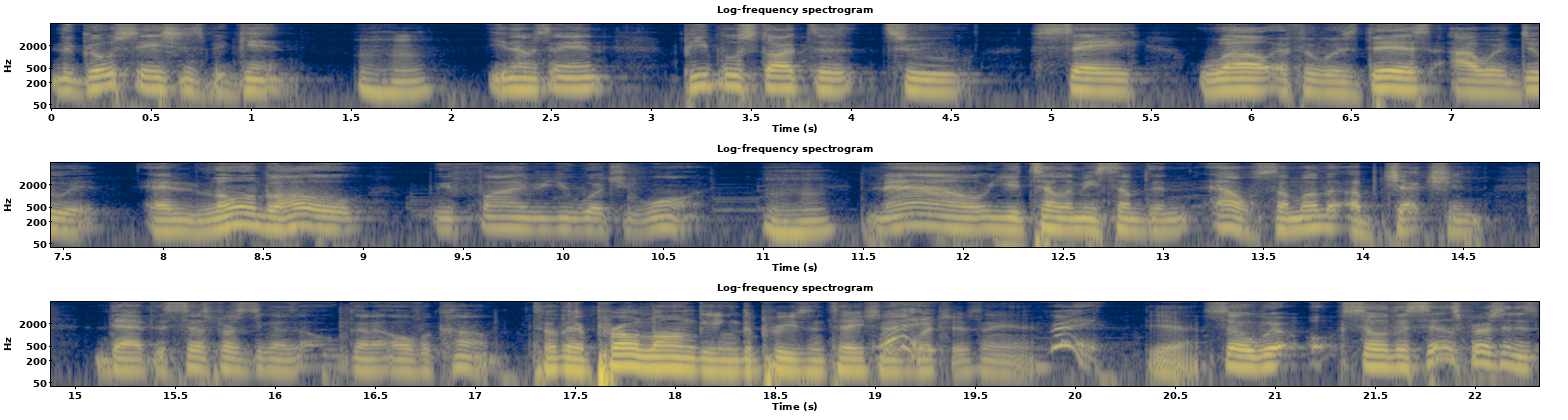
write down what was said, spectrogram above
Negotiations begin. You know what I'm saying? People start to to say, "Well, if it was this, I would do it," and lo and behold, we find you what you want. Now you're telling me something else, some other objection that the salesperson is going to overcome. so they're prolonging the presentation, is what you're saying. Right. Yeah. So we're so the salesperson is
